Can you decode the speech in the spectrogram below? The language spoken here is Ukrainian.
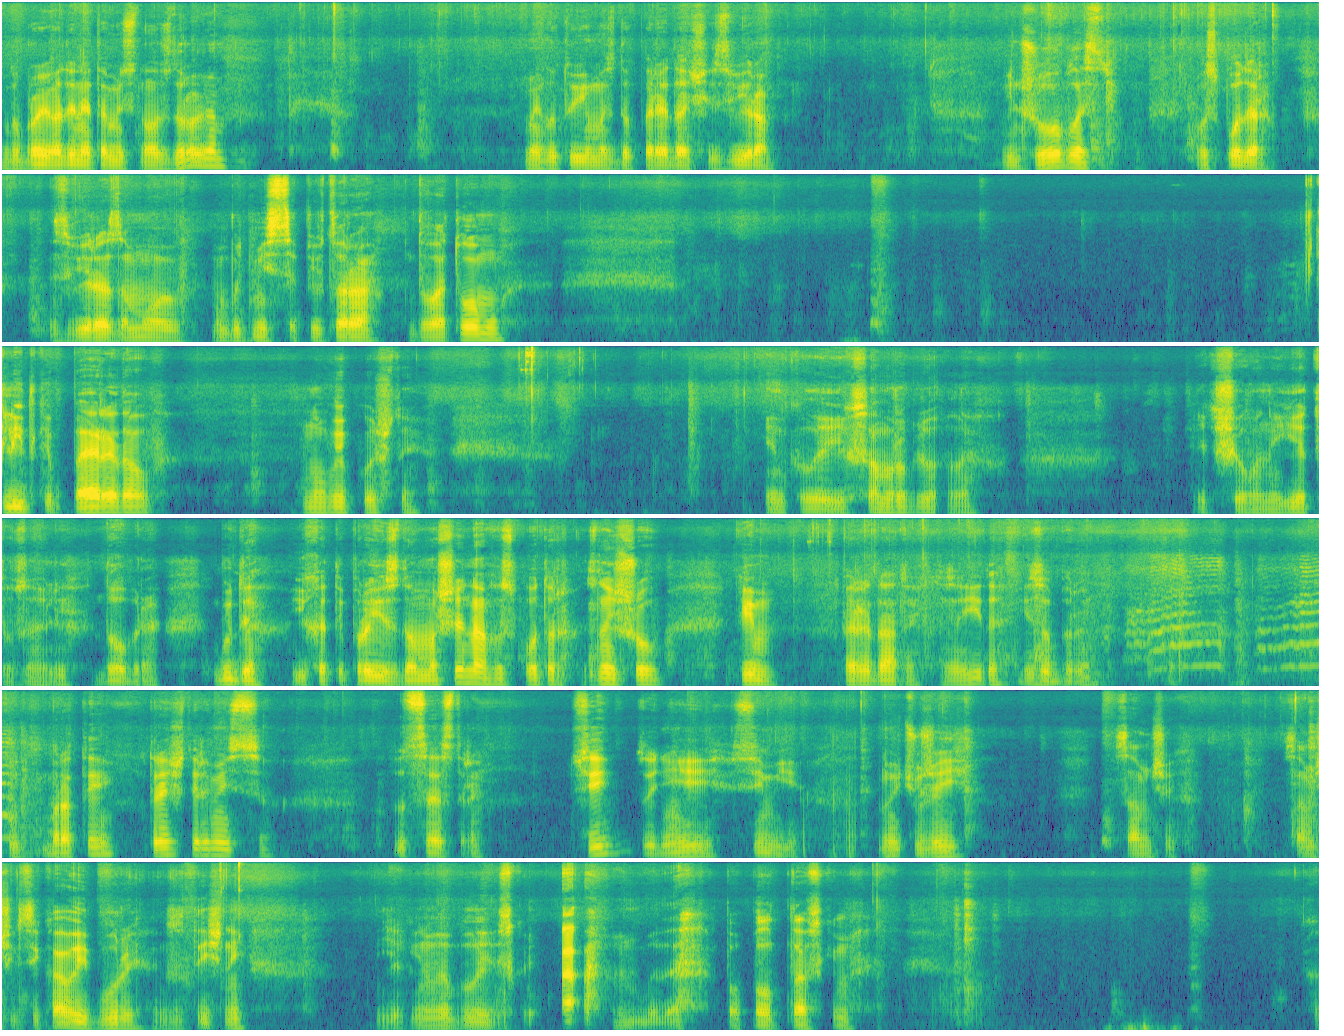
Доброї години та міцного здоров'я. Ми готуємось до передачі звіра в іншу область. Господар звіра замовив, мабуть, місяця півтора-два тому. Клітки передав новою поштою. Інколи їх сам роблю, але Якщо вони є, то взагалі добре. Буде їхати проїздом машина, господар знайшов, ким передати, заїде і забере. Тут брати 3-4 місяці, тут сестри. Всі з однієї сім'ї. Ну і чужий самчик. Самчик цікавий, бурий, екзотичний. Як він виблискує. А, він буде по полтавським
